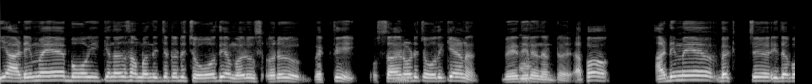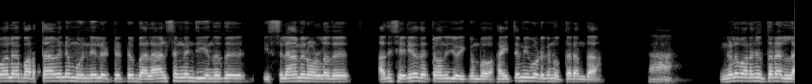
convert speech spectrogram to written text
ഈ അടിമയെ ഭോഗിക്കുന്നത് സംബന്ധിച്ചിട്ട് ഒരു ചോദ്യം ഒരു ഒരു വ്യക്തി ഉസ്താദിനോട് ചോദിക്കുകയാണ് വേദിയിൽ നിന്നിട്ട്. അപ്പോ അടിമയെ വെച്ച് ഇതേപോലെ ഭർത്താവിന്റെ മുന്നിലിട്ടിട്ട് ബലാത്സംഗം ചെയ്യുന്നത് ഇസ്ലാമിലുള്ളത് അത് ശരിയോ തെറ്റോ എന്ന് ചോദിക്കുമ്പോ ഹൈത്തമി കൊടുക്കുന്ന ഉത്തരം എന്താ. നിങ്ങൾ പറഞ്ഞ ഉത്തരല്ല.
